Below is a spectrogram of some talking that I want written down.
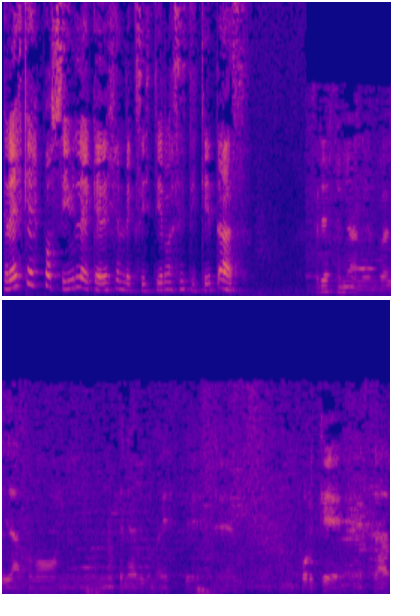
¿Crees que es posible que dejen de existir las etiquetas? Sería genial en realidad, como no, no tener este, por qué estar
